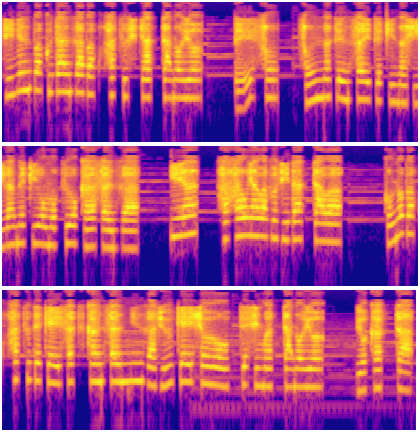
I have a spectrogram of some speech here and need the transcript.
次元爆弾が爆発しちゃったのよ。ええー、そ、そんな天才的なひらめきを持つお母さんが。いや、母親は無事だったわ。この爆発で警察官3人が重軽傷を負ってしまったのよ。よかった。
